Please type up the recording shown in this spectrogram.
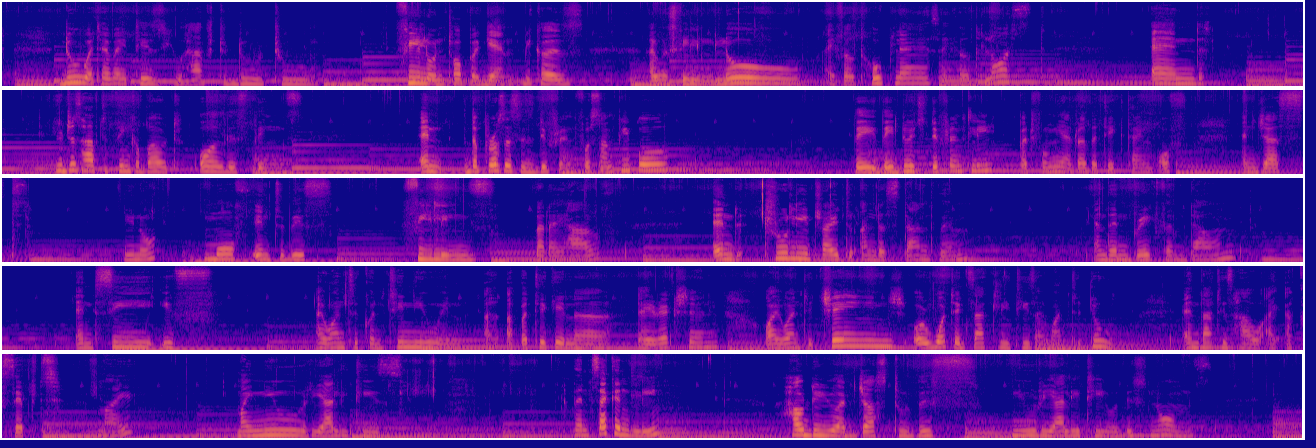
Do whatever it is you have to do to feel on top again because I was feeling low, I felt hopeless, I felt lost, and you just have to think about all these things. And the process is different. For some people they they do it differently but for me i'd rather take time off and just you know morph into these feelings that i have and truly try to understand them and then break them down and see if I want to continue in a, a, particular direction or I want to change or what exactly it is I want to do. And that is how I accept my my new realities. Then secondly, how do you adjust to this new reality or these norms?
